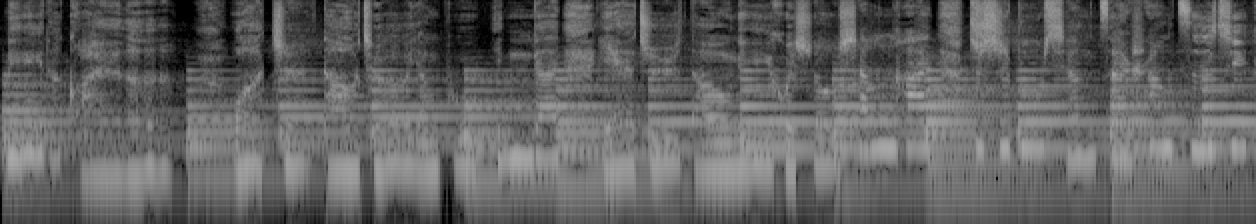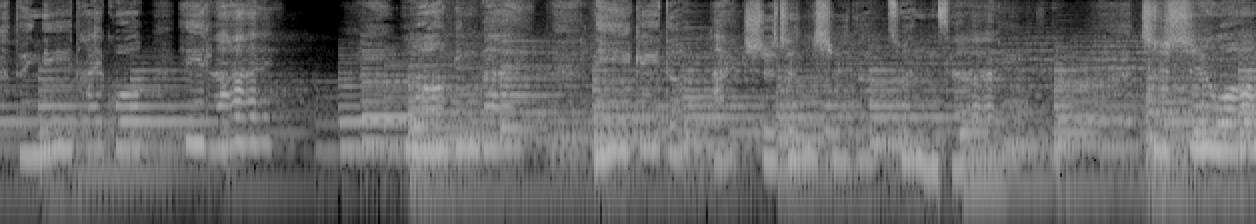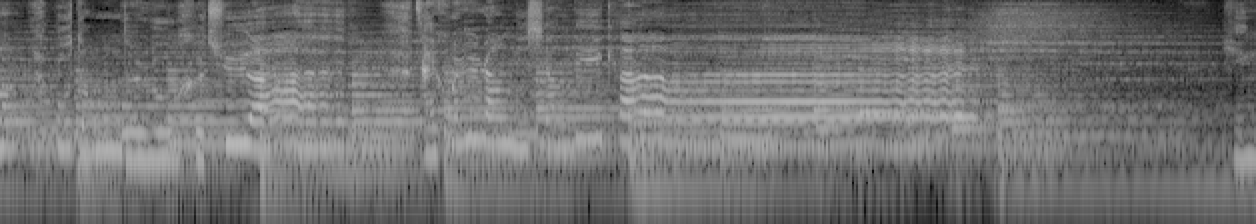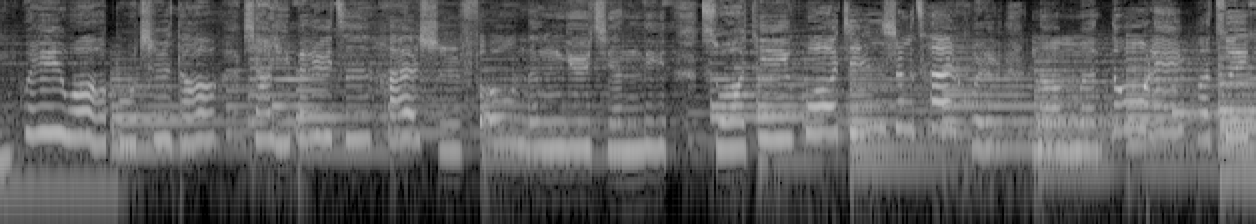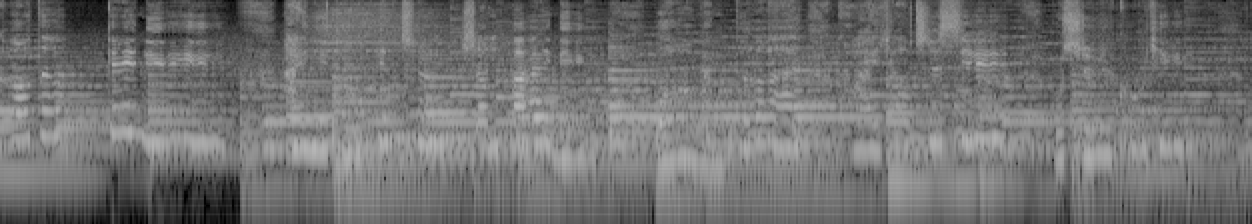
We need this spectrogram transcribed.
你的快乐，我知道这样不应该，也知道你会受伤害，只是不想再让自己对你太过依赖。我明白你给的爱是真实爱，才会让你想离开。因为我不知道下一辈子还是否能遇见你，所以我今生才会那么努力，把最好的。给你，爱你都变成伤害你，不是故意，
